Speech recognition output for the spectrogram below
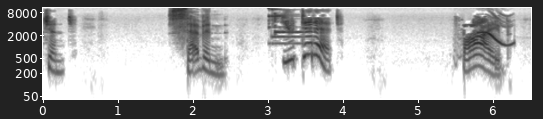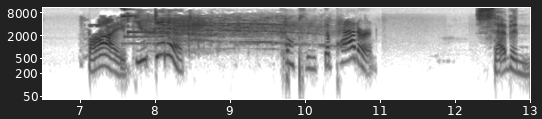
Intelligent! Seven. You did it! Five. Five. You did it! Complete the pattern. Seven.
